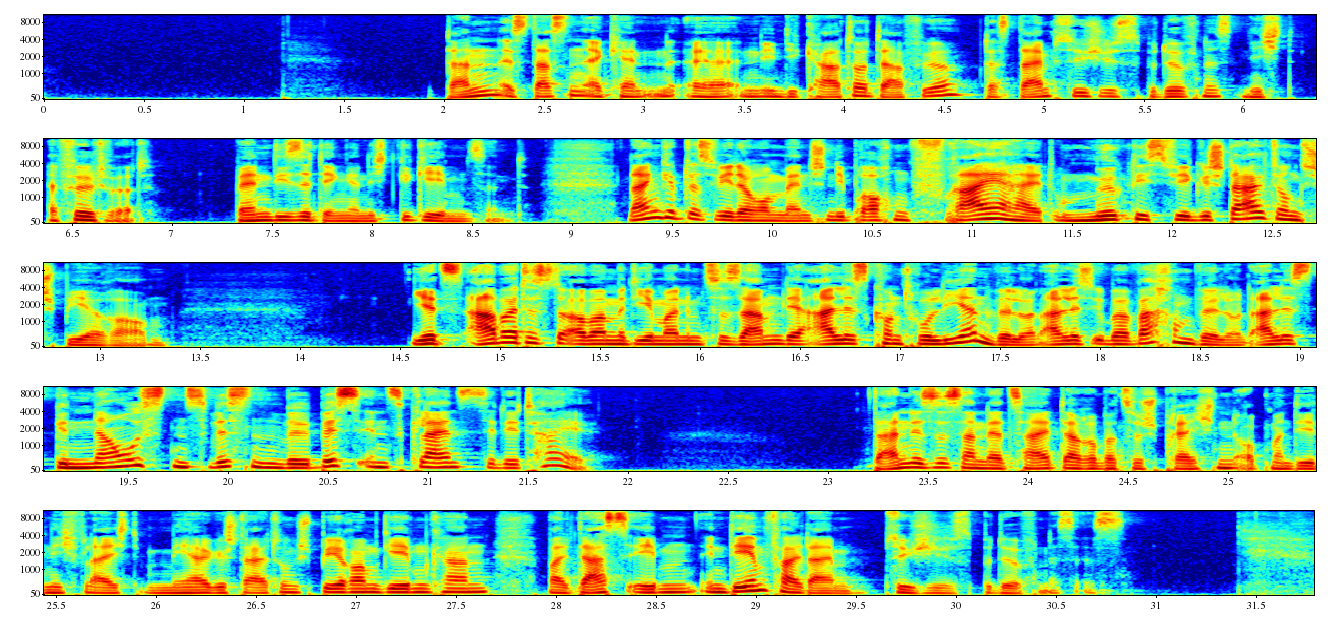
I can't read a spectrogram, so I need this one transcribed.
Dann ist das ein, Erkenntnis, äh, ein Indikator dafür, dass dein psychisches Bedürfnis nicht erfüllt wird wenn diese Dinge nicht gegeben sind. Dann gibt es wiederum Menschen, die brauchen Freiheit und möglichst viel Gestaltungsspielraum. Jetzt arbeitest du aber mit jemandem zusammen, der alles kontrollieren will und alles überwachen will und alles genauestens wissen will bis ins kleinste Detail. Dann ist es an der Zeit, darüber zu sprechen, ob man dir nicht vielleicht mehr Gestaltungsspielraum geben kann, weil das eben in dem Fall dein psychisches Bedürfnis ist.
